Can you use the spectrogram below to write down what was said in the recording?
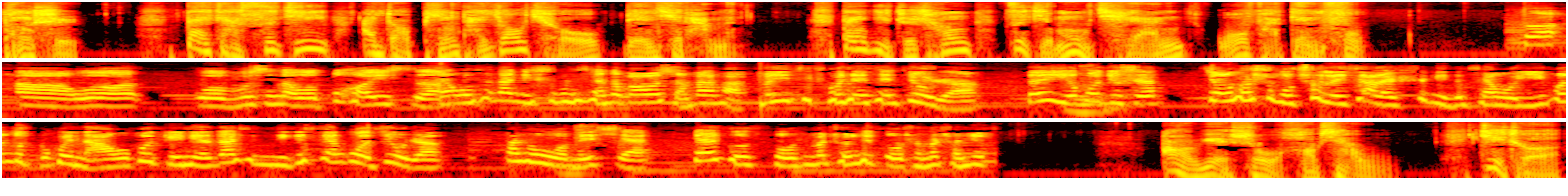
同时，代驾司机按照平台要求联系他们，但一直称自己目前无法垫付。说啊，我我不行的，我不好意思。我说那你是不是现在帮我想办法，我们一起筹钱先救人？等以后就是交通事故处理下来是你的钱，我一分都不会拿，我会给你，但是你先给我救人。他说我没钱，该走走什么程序走什么程序。二月十五号下午。记者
